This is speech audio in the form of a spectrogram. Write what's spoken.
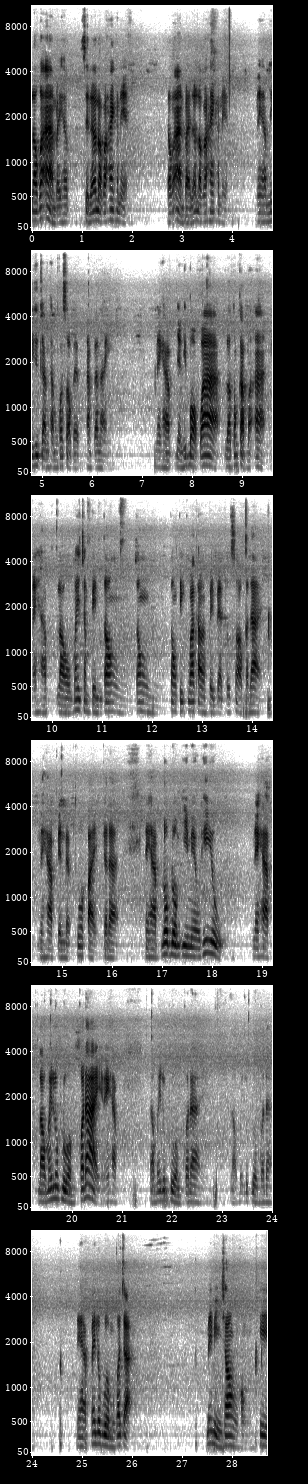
เราก็อ่านไปครับ เสร็จแล้วเราก็ให้คะแนน เราก็อ่านไปแล้วเราก็ให้คะแนนนะครับนี่คือการทำข้อสอบแบบอัตนัยนะครับ อย่างที่บอกว่าเราต้องกลับมาอ่านนะครับ เราไม่จำเป็นต้องต้องต้องติ๊กว่าทำเป็นแบบทดสอบก็ได้นะครับ เป็นแบบทั่วไปก็ได้นะครับ รวบรวมอีเมลที่อยู่นะครับ เราไม่รวบรวมก็ได้นะครับ เราไม่รวบรวมก็ได้ เราไม่รวบรวมก็ได้นะครับ ไม่รวบรวมมันก็จะ ไม่มีช่องของที่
